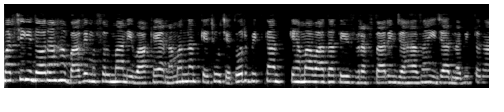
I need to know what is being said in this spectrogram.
مرچی دورہ ہاں باز مسلمانی واقعہ نمنت کے چو طور بیتکن کہ ہما وعدہ تیز رفتاری جہازاں ایجاد نبیتنا بیتگا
